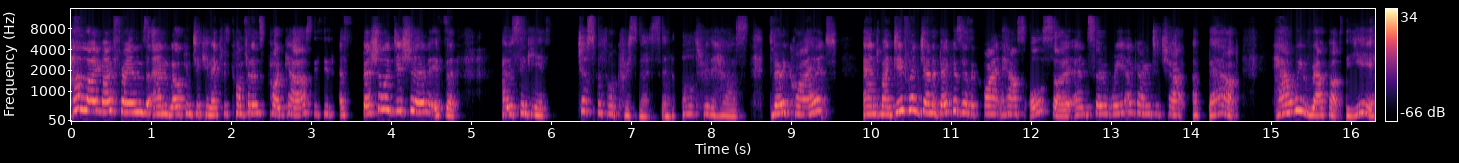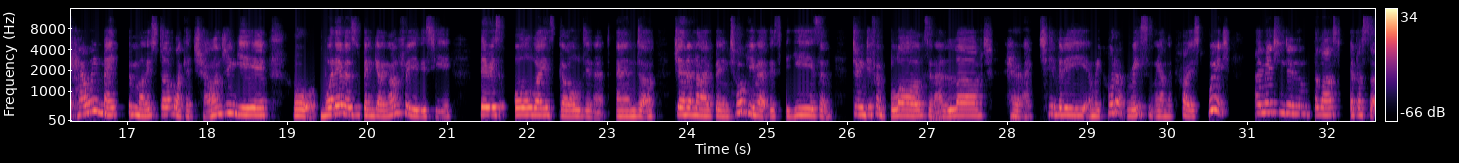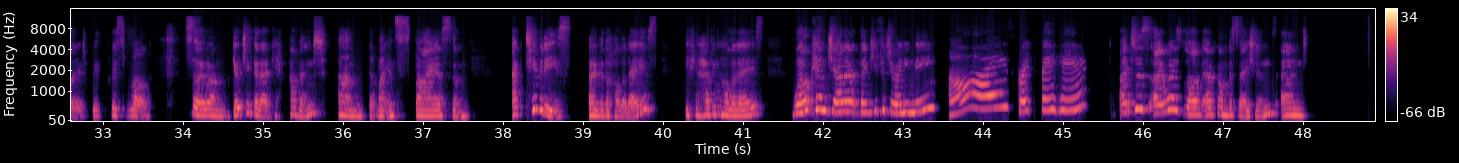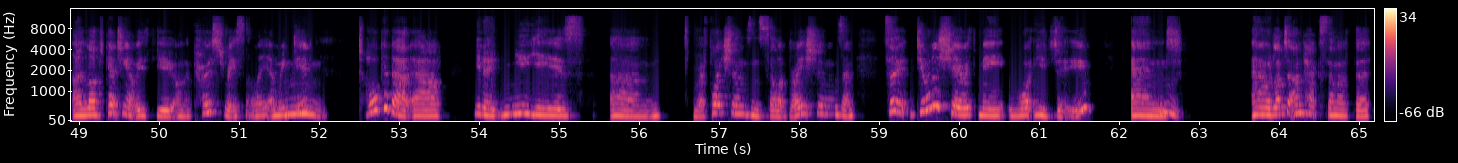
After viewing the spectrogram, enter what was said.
Hello, my friends, and welcome to Connect with Confidence podcast. This is a special edition. It's a, I was thinking it's just before Christmas and all through the house. It's very quiet. And my dear friend Janet Beckers has a quiet house also. And so we are going to chat about how we wrap up the year, how we make the most of like a challenging year or whatever's been going on for you this year. There is always gold in it. And uh, Janet and I have been talking about this for years and doing different blogs, and I loved her activity. And we caught up recently on the coast, which I mentioned in the last episode with Chris Robb. So um, go check that out if you haven't. Um, that might inspire some activities over the holidays if you're having holidays. Welcome, Janet. Thank you for joining me. Hi, it's great to be here. I just, I always love our conversations, and I loved catching up with you on the coast recently. And we mm. did talk about our, you know, New Year's um, reflections and celebrations. And so, do you want to share with me what you do? And mm. and I would love to unpack some of the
